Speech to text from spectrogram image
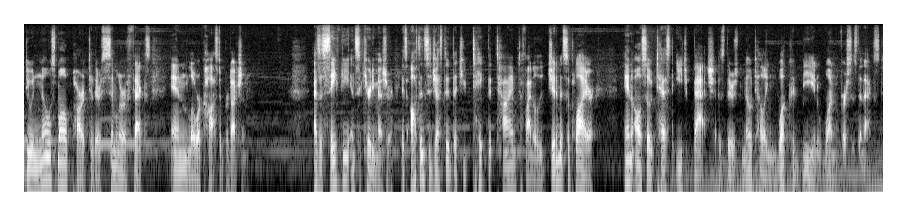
due in no small part to their similar effects and lower cost of production. As a safety and security measure, it's often suggested that you take the time to find a legitimate supplier and also test each batch as there's no telling what could be in one versus the next.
